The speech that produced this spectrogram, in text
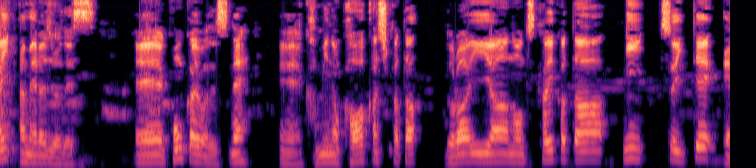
はい、アメラジオです。えー今回はですね、えー髪の乾かし方、ドライヤーの使い方について、えー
